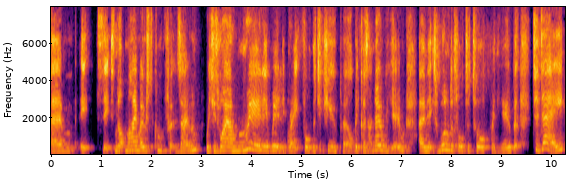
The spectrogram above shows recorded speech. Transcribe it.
um, it's it's not my most comfort zone, which is why I'm really really grateful that it's you, Pearl, because I know you and it's wonderful to talk with you. But today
